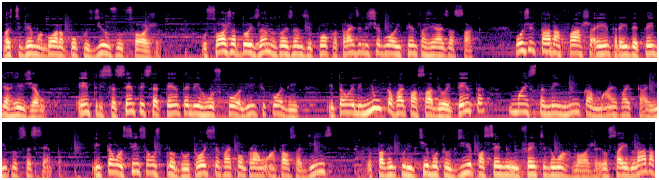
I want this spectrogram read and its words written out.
Nós tivemos agora há poucos dias o soja. O soja, dois anos, dois anos e pouco atrás, ele chegou a 80 reais a saca. Hoje ele está na faixa entre aí, depende da região, entre 60 e 70 ele enroscou ali e ficou ali. Então ele nunca vai passar de 80, mas também nunca mais vai cair dos 60. Então assim são os produtos. Hoje você vai comprar uma calça jeans, eu estava em Curitiba outro dia, passei em frente de uma loja. Eu saí lá da,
